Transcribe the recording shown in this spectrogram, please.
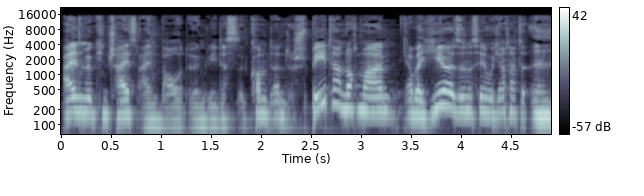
allen möglichen Scheiß einbaut irgendwie. Das kommt dann später nochmal, aber hier sind es Szenen, wo ich auch dachte, äh,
